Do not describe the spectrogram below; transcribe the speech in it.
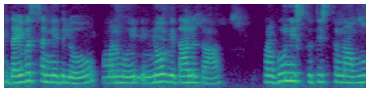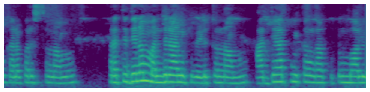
దైవ సన్నిధిలో మనము ఎన్నో విధాలుగా ప్రభువుని స్థుతిస్తున్నాము కనపరుస్తున్నాము. ప్రతిదినం మందిరానికి వెళుతున్నాము. ఆధ్యాత్మికంగా కుటుంబాలు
